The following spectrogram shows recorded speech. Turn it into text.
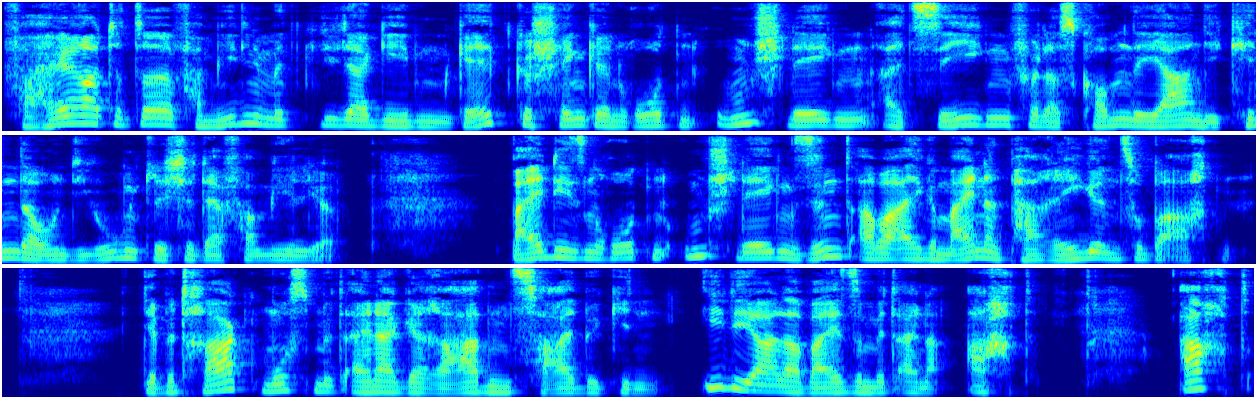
Verheiratete Familienmitglieder geben Geldgeschenke in roten Umschlägen als Segen für das kommende Jahr an die Kinder und Jugendliche der Familie. Bei diesen roten Umschlägen sind aber allgemein ein paar Regeln zu beachten. Der Betrag muss mit einer geraden Zahl beginnen, idealerweise mit einer 8. 8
